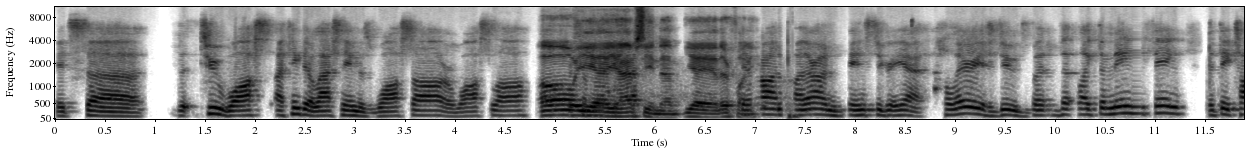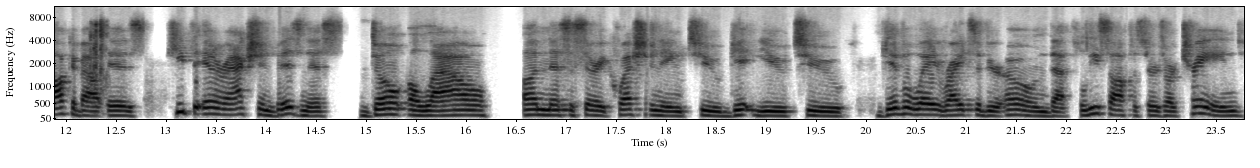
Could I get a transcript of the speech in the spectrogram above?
It's uh the two Was. I think their last name is Wasaw or Waslaw. Oh yeah, like yeah, I've seen them. Yeah, yeah, they're funny. They're on they're on Instagram. Yeah, hilarious dudes. But the, like the main thing that they talk about is keep the interaction business. Don't allow unnecessary questioning to get you to give away rights of your own that police officers are trained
